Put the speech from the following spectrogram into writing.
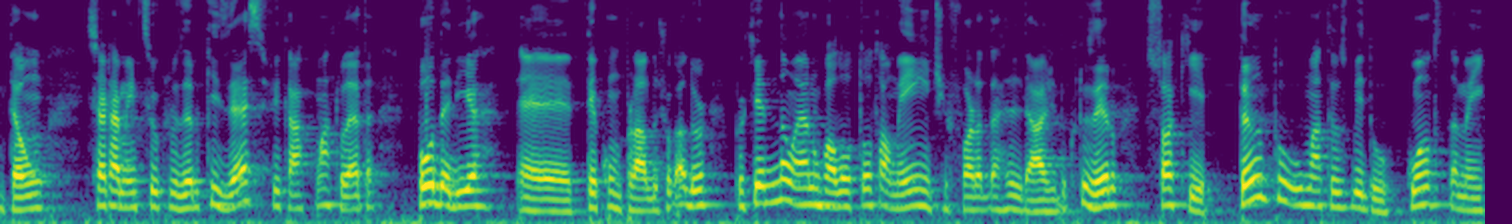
Então, certamente, se o Cruzeiro quisesse ficar com o atleta, poderia é, ter comprado o jogador, porque não era um valor totalmente fora da realidade do Cruzeiro. Só que tanto o Matheus Bidu quanto também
